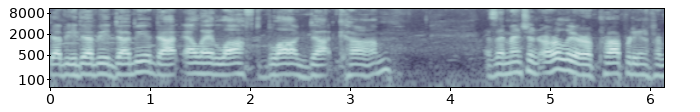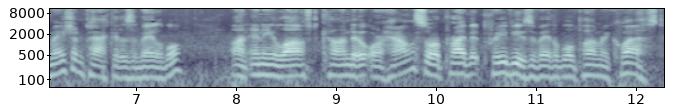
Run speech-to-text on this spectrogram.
www.laloftblog.com. As I mentioned earlier, a property information packet is available on any loft, condo, or house, or private previews available upon request.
